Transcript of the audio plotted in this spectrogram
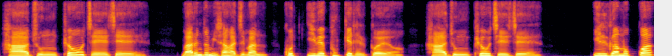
하중표 제제 말은 좀 이상하지만 곧 입에 붙게 될 거예요. 하중표 제제 1과목과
